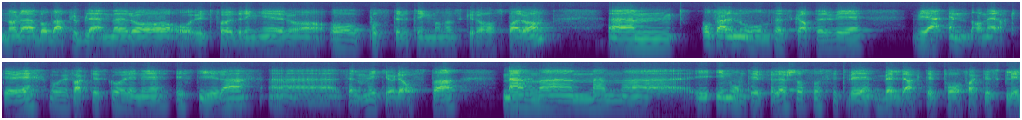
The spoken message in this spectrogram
når det både er problemer og, og utfordringer og, og, positive ting man ønsker å spare om. Um, og så er det noen selskaper vi, vi, er enda mer aktive i, hvor vi faktisk går inn i, i styret, uh, selv om vi ikke gjør det ofte. Men, eh, men eh, i, i, noen tilfeller så, så, sitter vi veldig aktivt på å faktisk bli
